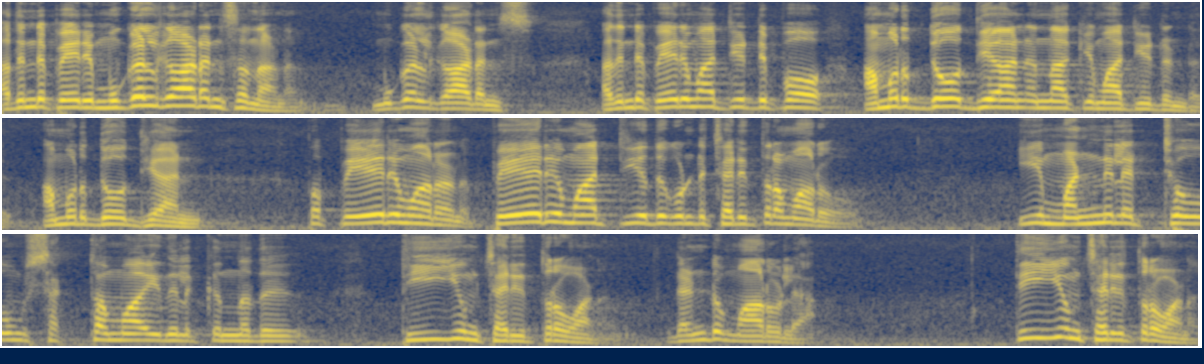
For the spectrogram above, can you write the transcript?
അതിന്റെ പേര് മുഗൾ ഗാർഡൻസ് എന്നാണ്. മുഗൾ ഗാർഡൻസ്. അതിന്റെ പേര് മാറ്റിയിട്ട് ഇപ്പോൾ അമൃതോദ്യാൻ എന്നാക്കി മാറ്റിയിട്ടുണ്ട്. അമൃതോദ്യാൻ. ഇപ്പോൾ പേര് മാറാണ്. പേര് മാറ്റിയത് കൊണ്ട് ചരിത്രം മാറുമോ ഈ മണ്ണിൽ ഏറ്റവും ശക്തമായി നിൽക്കുന്നത് തീയും ചരിത്രവുമാണ്. രണ്ടും മാറില്ല തീയും ചരിത്രമാണ്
